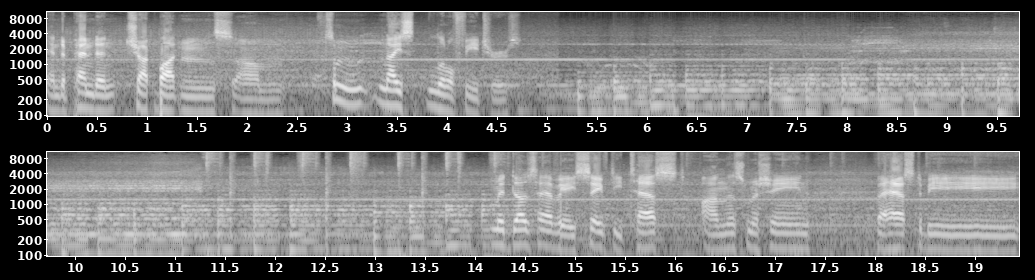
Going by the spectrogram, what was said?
independent chuck buttons, um, some nice little features. It does have a safety test on this machine that has to be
